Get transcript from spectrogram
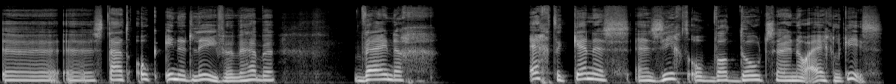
uh, uh, staat ook in het leven. We hebben weinig echte kennis en zicht op wat dood zijn nou eigenlijk is.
